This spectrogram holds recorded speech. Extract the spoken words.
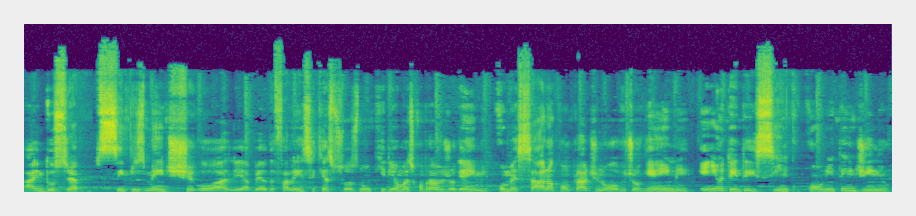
A indústria simplesmente chegou ali à beira da falência que as pessoas não queriam mais comprar videogame. Começaram a comprar de novo videogame em 85 com o Nintendinho.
